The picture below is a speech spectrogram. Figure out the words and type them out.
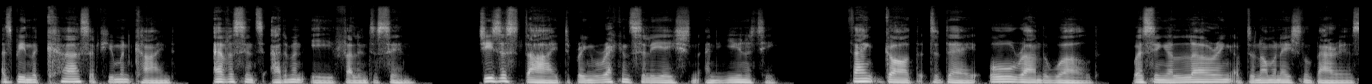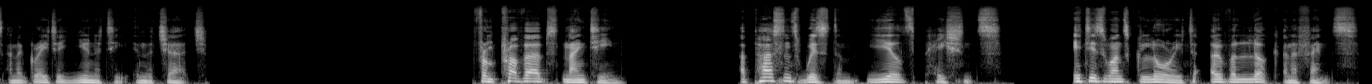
has been the curse of humankind ever since Adam and Eve fell into sin. Jesus died to bring reconciliation and unity. Thank God that today, all round the world, we're seeing a lowering of denominational barriers and a greater unity in the church. From Proverbs 19 A person's wisdom yields patience. It is one's glory to overlook an offense.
